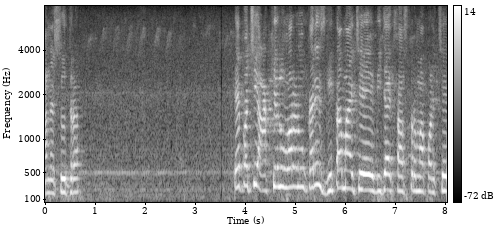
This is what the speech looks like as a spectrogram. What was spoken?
અને શુદ્ર. એ પછી આખેનું વર્ણન હું કરીશ. ગીતામાં છે, બીજા એક શાસ્ત્રમાં પણ છે,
